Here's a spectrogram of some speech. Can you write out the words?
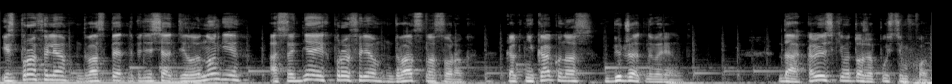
Из профиля 25 на 50 делаю ноги, а соединяю их профилем 20 на 40. Как-никак у нас бюджетный вариант. Да, колесики мы тоже пустим в ход.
